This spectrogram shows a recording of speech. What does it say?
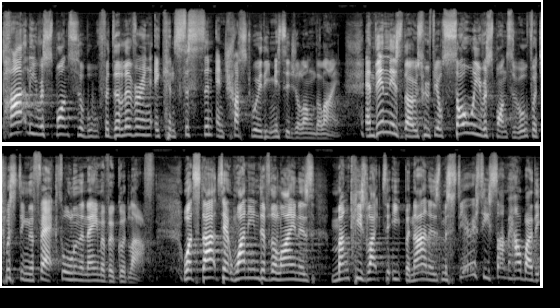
partly responsible for delivering a consistent and trustworthy message along the line. And then there's those who feel solely responsible for twisting the facts all in the name of a good laugh. What starts at one end of the line as monkeys like to eat bananas, mysteriously somehow by the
